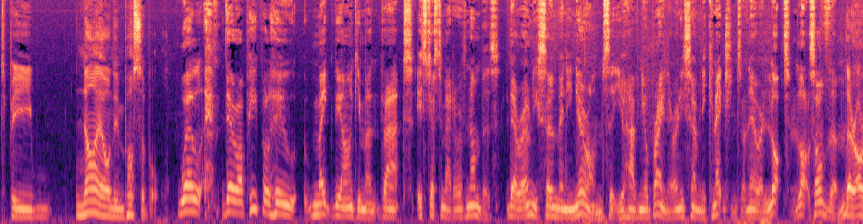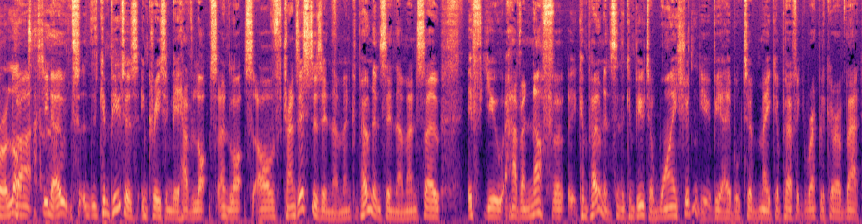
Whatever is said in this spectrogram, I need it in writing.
to be nigh on impossible Well, there are people who make the argument that it's just a matter of numbers. There are only so many neurons that you have in your brain. There are only so many connections, and there are lots and lots of them. There are a lot. But, you know, the computers increasingly have lots and lots of transistors in them and components in them. And so, if you have enough uh, components in the computer, why shouldn't you be able to make a perfect replica of that?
